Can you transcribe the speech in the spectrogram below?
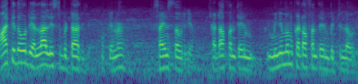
ಹಾಕಿದವ್ರದ್ದು ಎಲ್ಲ ಲಿಸ್ಟ್ ಬಿಟ್ಟಾರಿಗೆ ಓಕೆನಾ? ಸೈನ್ಸ್ದವ್ರಿಗೆ. ಕಟ್ ಆಫ್ ಅಂತೇನು ಮಿನಿಮಮ್ ಕಟ್ ಆಫ್ ಅಂತೇನು ಬಿಟ್ಟಿಲ್ಲ ಅವರು.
